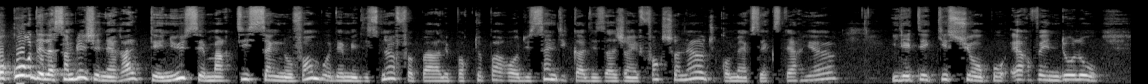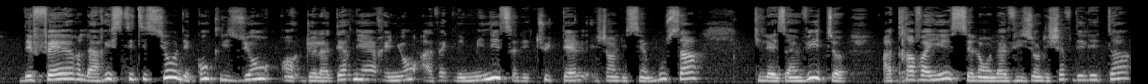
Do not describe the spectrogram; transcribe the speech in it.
Au cours de l'Assemblée générale tenue ce mardi 5 novembre 2019 par le porte-parole du syndicat des agents et fonctionnaires du commerce extérieur, il était question pour Hervé Ndolo de faire la restitution des conclusions de la dernière réunion avec le ministre des tutelles Jean-Lucien Boussa qui les invite à travailler selon la vision du chef de l'État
